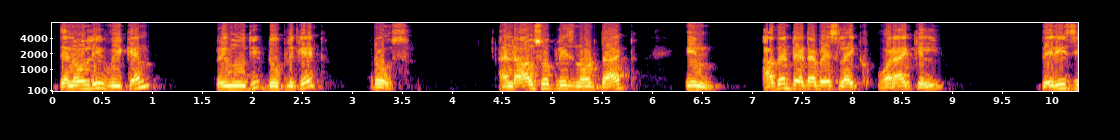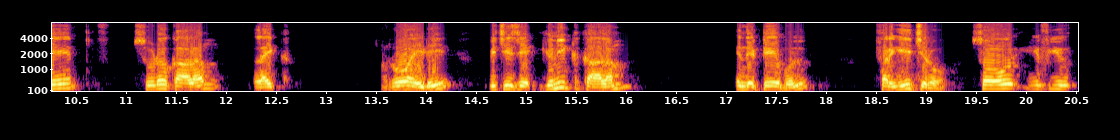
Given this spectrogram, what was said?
Then only we can remove the duplicate rows. And also please note that in other database like Oracle there is a pseudo column like row id which is a unique column in the table for each row. So if you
